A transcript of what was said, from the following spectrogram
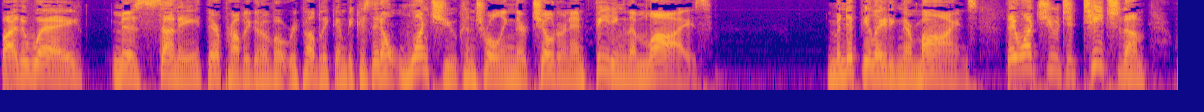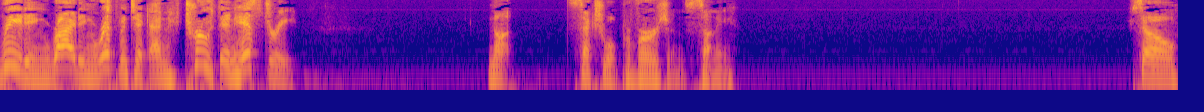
By the way, Ms. Sunny, they're probably going to vote Republican because they don't want you controlling their children and feeding them lies, manipulating their minds. They want you to teach them reading, writing, arithmetic, and truth in history. Not sexual perversion, Sunny. So,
